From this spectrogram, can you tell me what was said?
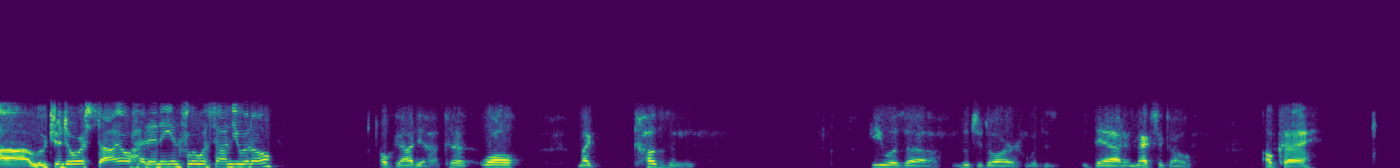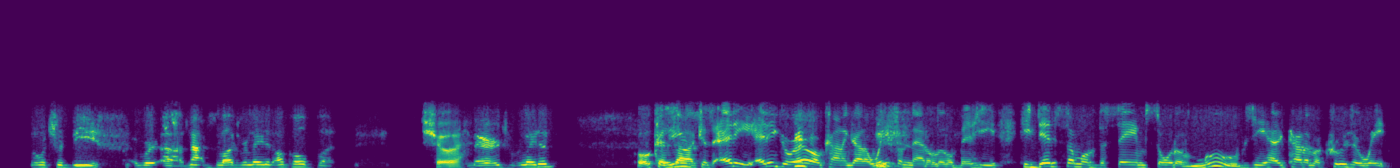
uh, luchador style had any influence on you at all? oh god yeah. Well, my cousin he was a luchador with his dad in Mexico. Okay. which would be uh, not blood related uncle, but Sure. marriage related. Well, because He's- Eddie Eddie Guerrero kind of got away from that a little bit. He he did some of the same sort of moves. He had kind of a cruiserweight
